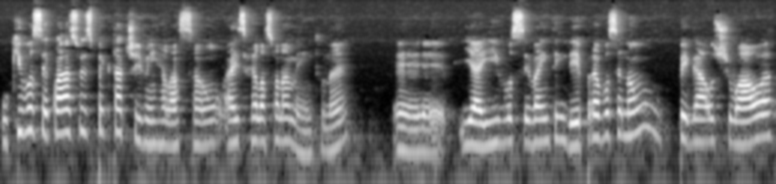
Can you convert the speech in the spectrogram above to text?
o que você, qual é a sua expectativa em relação a esse relacionamento, né? É, e aí você vai entender para você não pegar o chihuahua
